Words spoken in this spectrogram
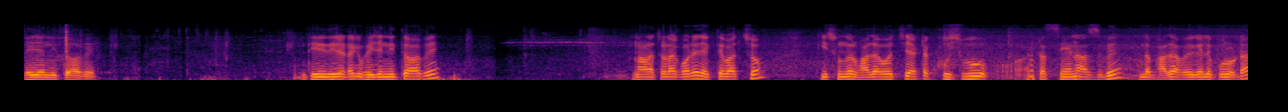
ভেজে নিতে হবে। ধীরে ধীরে এটাকে ভেজে নিতে হবে। নাড়াচাড়া করে দেখতে পাচ্ছ কি সুন্দর ভাজা হচ্ছে। একটা খুশবু, একটা সেন আসবে, এটা ভাজা হয়ে গেলে পুরোটা।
